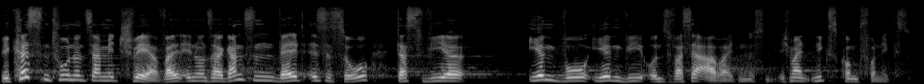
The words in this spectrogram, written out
Wir Christen tun uns damit schwer, weil in unserer ganzen Welt ist es so, dass wir irgendwo irgendwie uns was erarbeiten müssen. Ich meine, nichts kommt von nichts.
